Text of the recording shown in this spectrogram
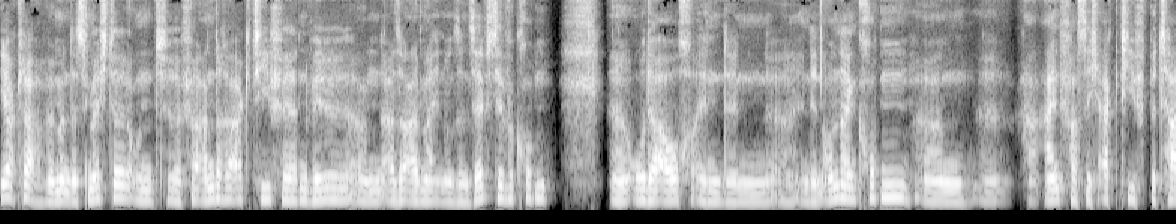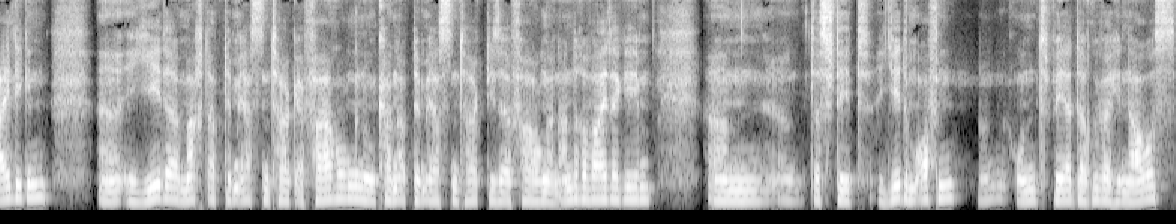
Ja, klar, wenn man das möchte und äh, für andere aktiv werden will, ähm, also einmal in unseren Selbsthilfegruppen äh, oder auch in den, äh, in den Online-Gruppen ähm, äh, einfach sich aktiv beteiligen. Äh, jeder macht ab dem ersten Tag Erfahrungen und kann ab dem ersten Tag diese Erfahrungen an andere weitergeben. Ähm, äh, das steht jedem offen. Ne? Und wer darüber hinaus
